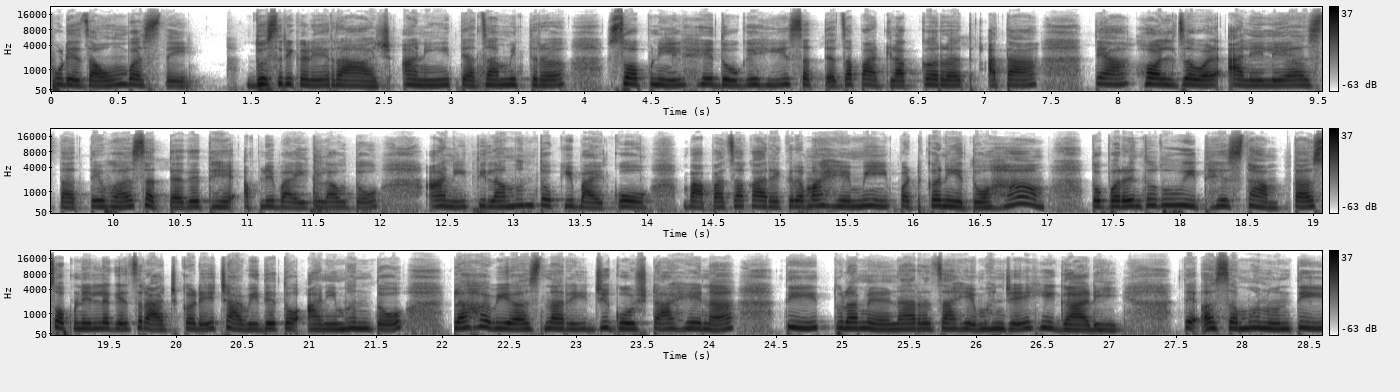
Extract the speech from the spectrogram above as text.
पुढे जाऊन बसते. दुसरीकडे राज आणि त्याचा मित्र स्वप्नील हे दोघेही सत्याचा पाठलाग करत आता त्या हॉलजवळ आलेले असतात. तेव्हा सत्या तेथे आपली बाईक लावतो आणि तिला म्हणतो की बायको बापाचा कार्यक्रम आहे मी पटकन येतो. हां तोपर्यंत तू इथेच थांब. तर स्वप्नील लगेच राजकडे चावी देतो आणि म्हणतो तुला हवी असणारी जी गोष्ट आहे ना ती तुला मिळणारच आहे म्हणजे ही गाडी. ते असं म्हणून ती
